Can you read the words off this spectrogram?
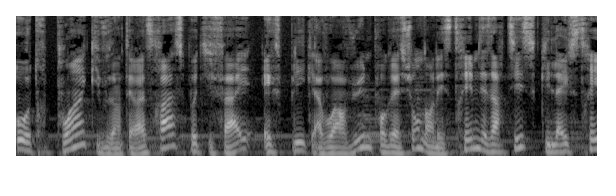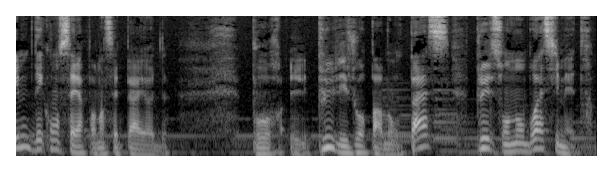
Autre point qui vous intéressera, Spotify explique avoir vu une progression dans les streams des artistes qui live stream des concerts pendant cette période. Plus les jours passent, plus ils sont nombreux à s'y mettre.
